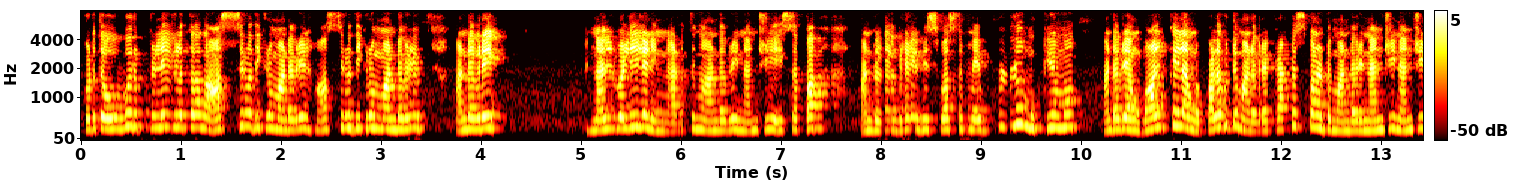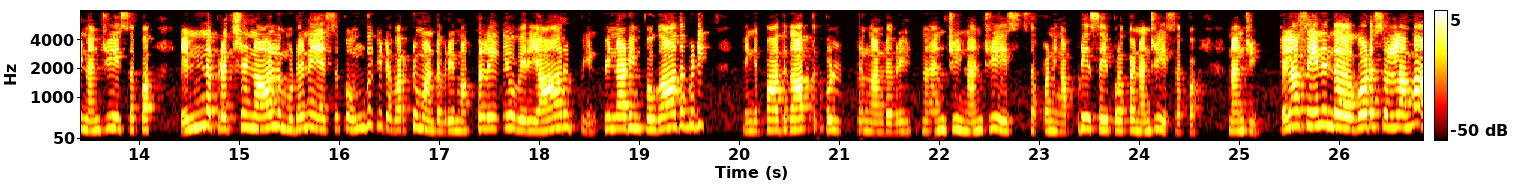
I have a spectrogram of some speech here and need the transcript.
கொடுத்த ஒவ்வொரு பிள்ளைகளுக்காக ஆசீர்வதிக்கிறோம் ஆண்டவரே ஆசீர்வதிக்கிறோம் ஆண்டவரே. ஆண்டவரே நல்வழியில நீங்க நடத்துங்க ஆண்டவரே. நன்றி ஐசப்பா. ஆண்டவரே விசுவாசம் எவ்வளவு முக்கியமோ ஆண்டவரே அவங்க வாழ்க்கையில அவங்க பழகட்டும் ஆண்டவரே. பிராக்டிஸ் பண்ணட்டும் ஆண்டவரே. நன்றி நன்றி நன்றி ஏசப்பா என்ன பிரச்சனைனாலும் உடனே ஏசப்பா உங்ககிட்ட வரட்டும் ஆண்டவரே. மக்களையோ வேற யாரு பின்னாடியும் போகாதபடி நீங்க பாதுகாத்து கொள்ளுங்க ஆண்டவரே. நன்றி நன்றி ஏசப்பா நீங்க அப்படியே செய்யப்படப்ப நன்றி ஏசப்பா நன்றி. எல்லாம் சேர்ந்து இந்த வேர்டை சொல்லலாமா?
